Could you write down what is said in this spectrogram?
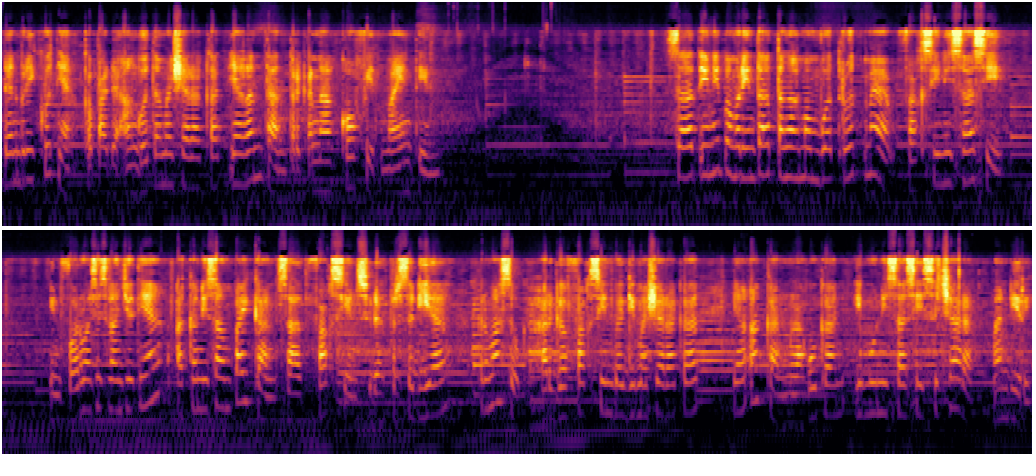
dan berikutnya kepada anggota masyarakat yang rentan terkena COVID-19. Saat ini pemerintah tengah membuat roadmap vaksinisasi Informasi selanjutnya akan disampaikan saat vaksin sudah tersedia, termasuk harga vaksin bagi masyarakat yang akan melakukan imunisasi secara mandiri.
